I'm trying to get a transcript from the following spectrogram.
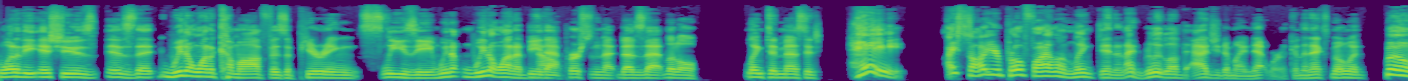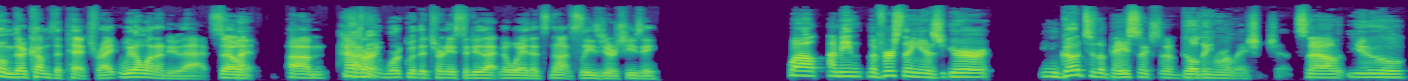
One of the issues is that we don't want to come off as appearing sleazy. We don't we don't want to be no. that person that does that little LinkedIn message. Hey, I saw your profile on LinkedIn and I'd really love to add you to my network. And the next moment, boom, there comes the pitch, right? We don't want to do that. So right. um how do you work with attorneys to do that in a way that's not sleazy or cheesy? Well, I mean, the first thing is you're you go to the basics of building relationships. So you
